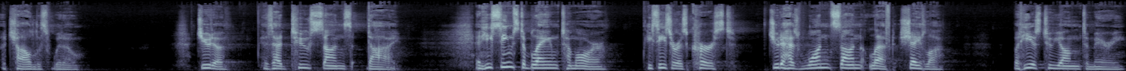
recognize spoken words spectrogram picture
a childless widow. Judah has had two sons die, and he seems to blame Tamar. He sees her as cursed. Judah has one son left, Shelah, but he is too young to marry.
